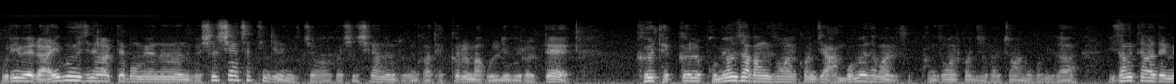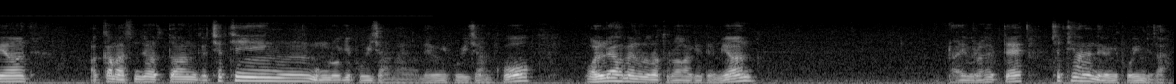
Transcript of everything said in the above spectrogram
우리 왜 라이브 진행할 때 보면은 그 실시간 채팅 기능 있죠. 그 실시간으로 누군가 댓글을 막 올리고 이럴 때 그 댓글을 보면서 방송할 건지 안 보면서 방- 방송할 건지 결정하는 겁니다. 이 상태가 되면 아까 말씀드렸던 그 채팅 목록이 보이지 않아요. 내용이 보이지 않고 원래 화면으로 다 돌아가게 되면 라이브를 할 때 채팅하는 내용이 보입니다.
